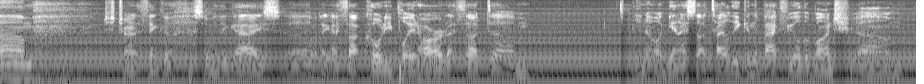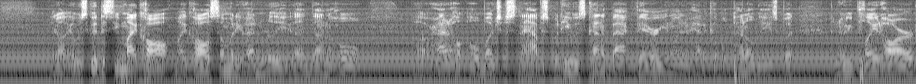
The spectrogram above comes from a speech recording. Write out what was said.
Um, just trying to think of some of the guys. Uh, I, I thought Cody played hard. I thought, um, you know, again, I saw Tyleik in the backfield a bunch. Um, you know, it was good to see Mike Hall. Mike Hall, somebody who hadn't really uh, done a whole or had a whole, whole bunch of snaps, but he was kind of back there. You know, he had a couple penalties, but I know he played hard.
